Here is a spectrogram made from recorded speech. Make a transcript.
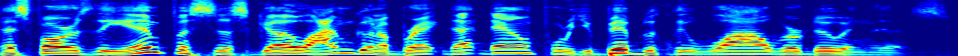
As far as the emphasis go, I'm going to break that down for you biblically while we're doing this.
